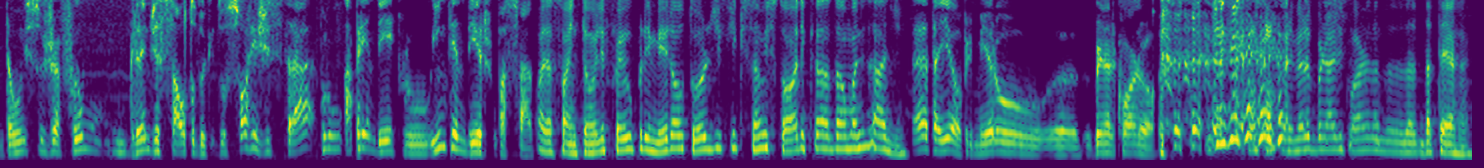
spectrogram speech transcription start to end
Então isso já foi um, um grande salto do, do só registrar pro aprender, pro entender o passado. Olha só, então ele foi o primeiro autor de ficção histórica da humanidade. É, tá aí, ó, o primeiro uh, Bernard Cornwell. o primeiro Bernard Cornwell da, da- da Terra.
